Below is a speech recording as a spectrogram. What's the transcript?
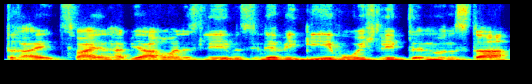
drei, zweieinhalb Jahre meines Lebens in der WG, wo ich lebte in Münster,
